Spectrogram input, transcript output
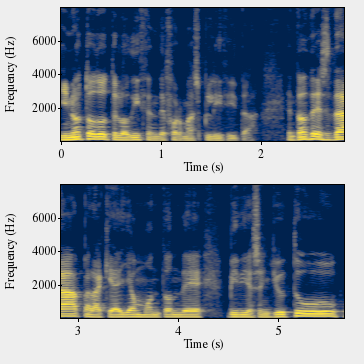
y no todo te lo dicen de forma explícita. Entonces da para que haya un montón de vídeos en YouTube,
